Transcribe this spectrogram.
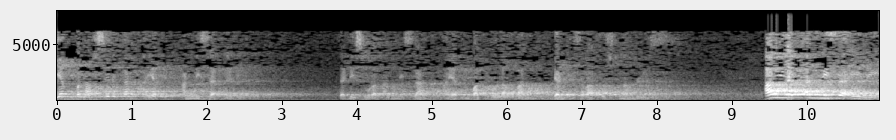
yang menafsirkan ayat An-Nisa tadi. Tadi surat An-Nisa ayat 48 dan 116. Ayat An-Nisa ini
